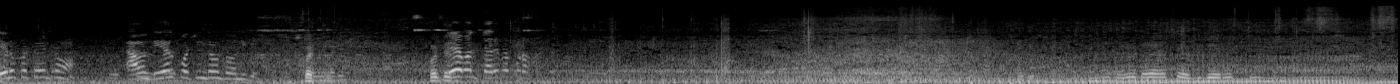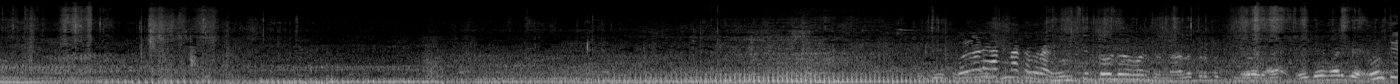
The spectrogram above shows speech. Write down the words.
ಏನು ಕೊಟ್ಟಿದ್ರು ಅವನ್ ಡೇಲ್ ಕೊಟ್ಟಿದ್ದ ಒಂದು ಅವನಿಗೆ. ಒಂದು ತರಿಬೇಕು ಕೊಡು ಒಳ್ಳೊಳ್ಳೆ ಹಾಕಿ ಮಾತಾಡ್ರಾಗ ಇದೇ ಮಾಡಿದೆ ಉಂಟಿ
